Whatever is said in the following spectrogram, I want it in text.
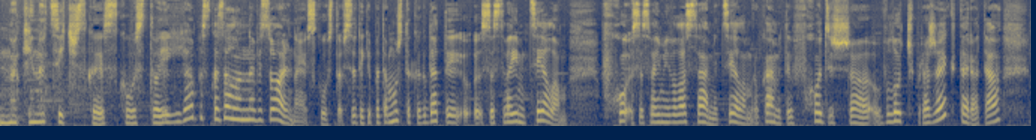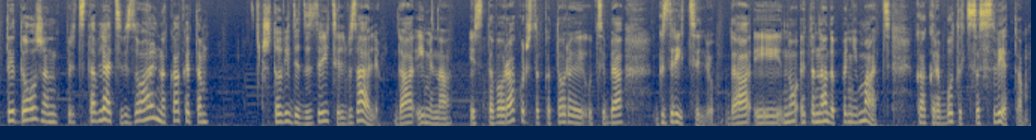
На кинетическое искусство. Я бы сказала на визуальное искусство. Все-таки потому что когда ты э, со своим телом, со своими волосами, телом, руками, ты входишь э, в луч прожектора, да, ты должен представлять визуально, как это что видит зритель в зале, да, именно из того ракурса, который у тебя к зрителю, да, и, ну, это надо понимать, как работать со светом,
